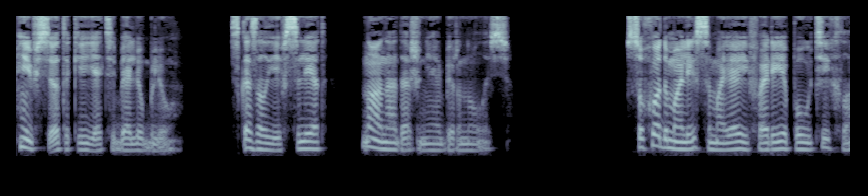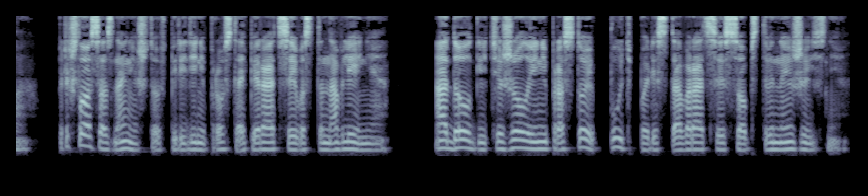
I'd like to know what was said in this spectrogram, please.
«И все таки я тебя люблю», — сказал ей вслед, но она даже не обернулась. С уходом Алисы моя эйфория поутихла, пришло осознание, что впереди не просто операция и восстановление, а долгий, тяжелый и непростой путь по реставрации собственной жизни.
